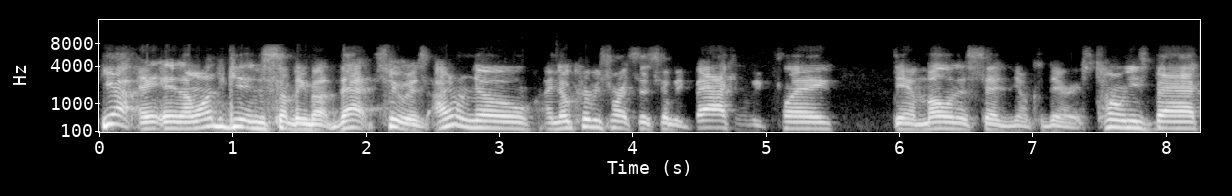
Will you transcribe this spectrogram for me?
Yeah, and, and, I wanted to get into something about that too. Is I don't know. I know Kirby Smart says he'll be back and he'll be playing. Dan Mullen has said, you know, Kadarius Toney's back,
